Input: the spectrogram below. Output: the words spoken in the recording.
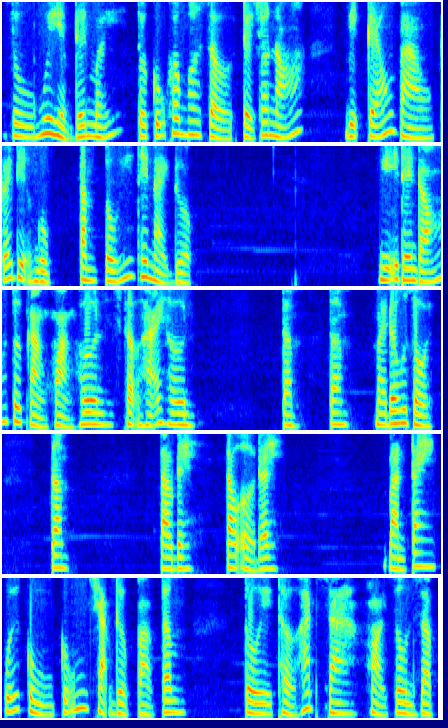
Dù nguy hiểm đến mấy, tôi cũng không bao giờ để cho nó bị kéo vào cái địa ngục tăm tối thế này được. Nghĩ đến đó tôi càng hoảng hơn, sợ hãi hơn. Tâm, Tâm, Mày đâu rồi? Tâm. Tao đây, tao ở đây. Bàn tay cuối cùng cũng chạm được vào Tâm. Tôi thở hắt ra hỏi dồn dập.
